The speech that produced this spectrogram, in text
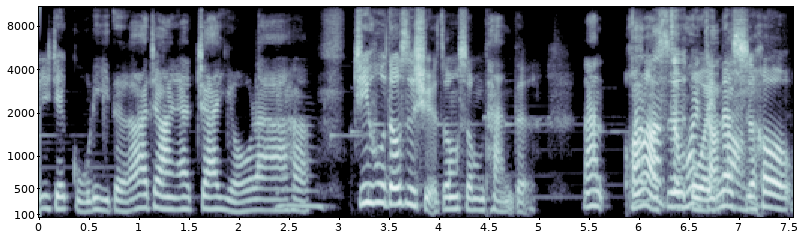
一些鼓励的啊，叫人家加油啦，哈，几乎都是雪中送炭的。那黄老师，我那时候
